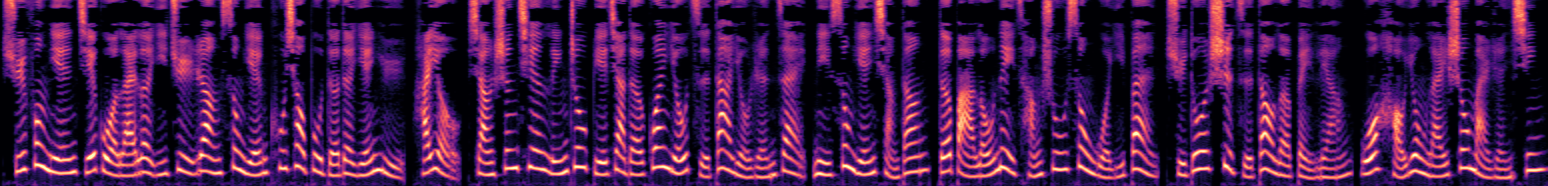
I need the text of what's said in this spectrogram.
徐凤年结果来了一句让宋岩哭笑不得的言语，还有想升迁灵州别驾的官有子大有人在，你宋岩想当得把楼内藏书送我一半，许多世子到了北凉，我好用来收买人心。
